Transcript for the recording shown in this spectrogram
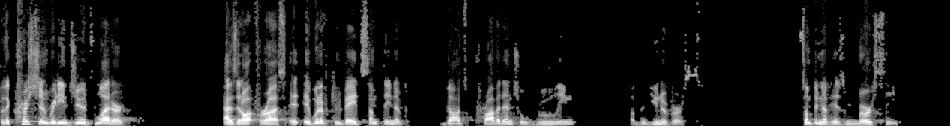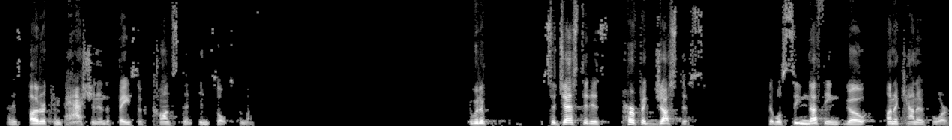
For the Christian reading Jude's letter, as it ought for us, it, it would have conveyed something of God's providential ruling of the universe, something of his mercy and his utter compassion in the face of constant insults from us. It would have suggested his perfect justice that will see nothing go unaccounted for,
